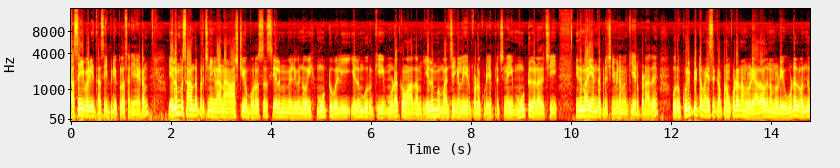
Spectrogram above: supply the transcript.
தசை வலி தசை பிடிப்பெல்லாம் சரியாயிடும். எலும்பு சார்ந்த பிரச்சனைகளான ஆஸ்டியோபோரோசிஸ் எலும்பு மெலிவு நோய் மூட்டு வலி எலும்புருக்கி முடக்கவாதம் எலும்பு மச்சைகளில் ஏற்படக்கூடிய பிரச்சனை மூட்டு அலர்ச்சி இந்த மாதிரி எந்த பிரச்சனையுமே நமக்கு ஏற்படாது. ஒரு குறிப்பிட்ட வயசுக்கு அப்புறம் கூட நம்மளுடைய அதாவது நம்மளுடைய உடல் வந்து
